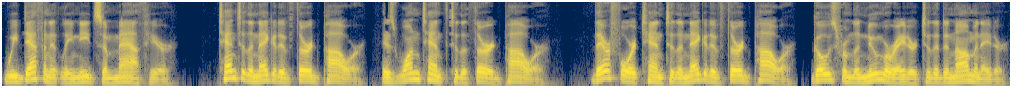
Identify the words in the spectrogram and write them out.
We definitely need some math here. 10 to the negative third power is 1 tenth to the third power. Therefore 10 to the negative third power goes from the numerator to the denominator,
